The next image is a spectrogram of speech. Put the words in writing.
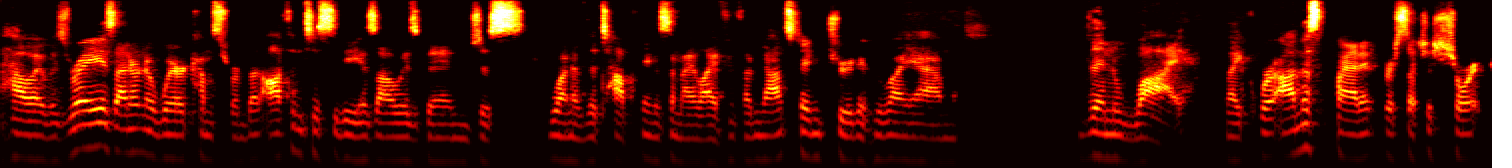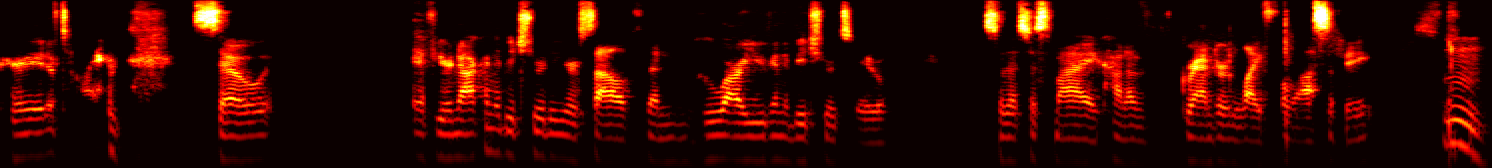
how I was raised. I don't know where it comes from, but authenticity has always been just one of the top things in my life. If I'm not staying true to who I am, then why? Like, we're on this planet for such a short period of time. So, if you're not going to be true to yourself, then who are you going to be true to? So, that's just my kind of grander life philosophy. Mm.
